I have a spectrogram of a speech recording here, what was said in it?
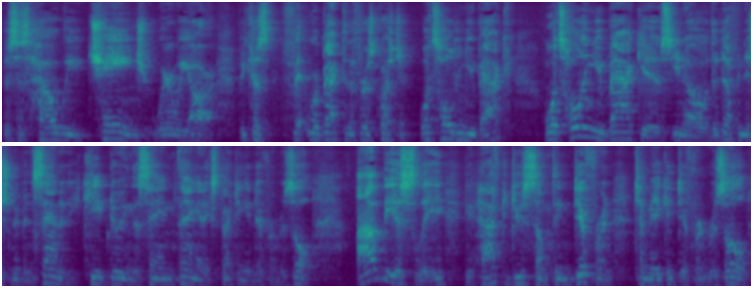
This is how we change where we are, because we're back to the first question. What's holding you back? What's holding you back is, you know, the definition of insanity. Keep doing the same thing and expecting a different result. Obviously, you have to do something different to make a different result.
